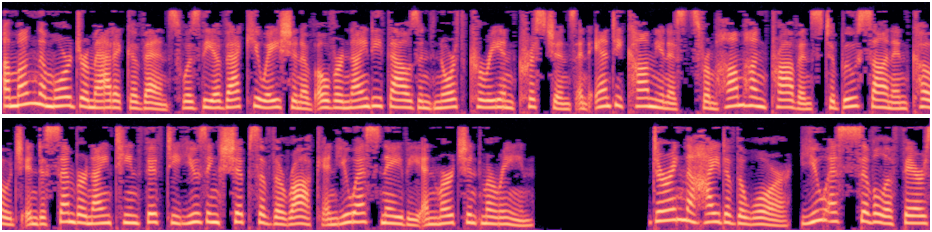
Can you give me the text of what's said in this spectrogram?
Among the more dramatic events was the evacuation of over 90,000 North Korean Christians and anti-communists from Hamhung province to Busan and Koj in December 1950 using ships of the ROK and U.S. Navy and Merchant Marine. During the height of the war, U.S. Civil Affairs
